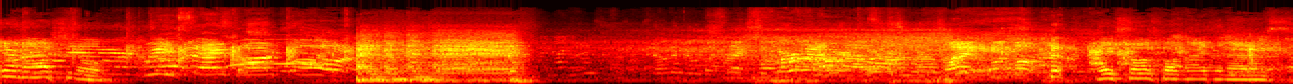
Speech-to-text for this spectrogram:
International. We saved hardcore! Hey, song's called Nathan Adams.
